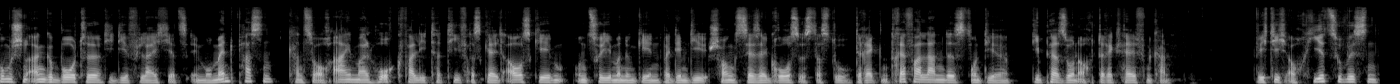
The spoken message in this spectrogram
komischen Angebote, die dir vielleicht jetzt im Moment passen, kannst du auch einmal hochqualitativ das Geld ausgeben und zu jemandem gehen, bei dem die Chance sehr, sehr groß ist, dass du direkt einen Treffer landest und dir die Person auch direkt helfen kann. Wichtig auch hier zu wissen,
